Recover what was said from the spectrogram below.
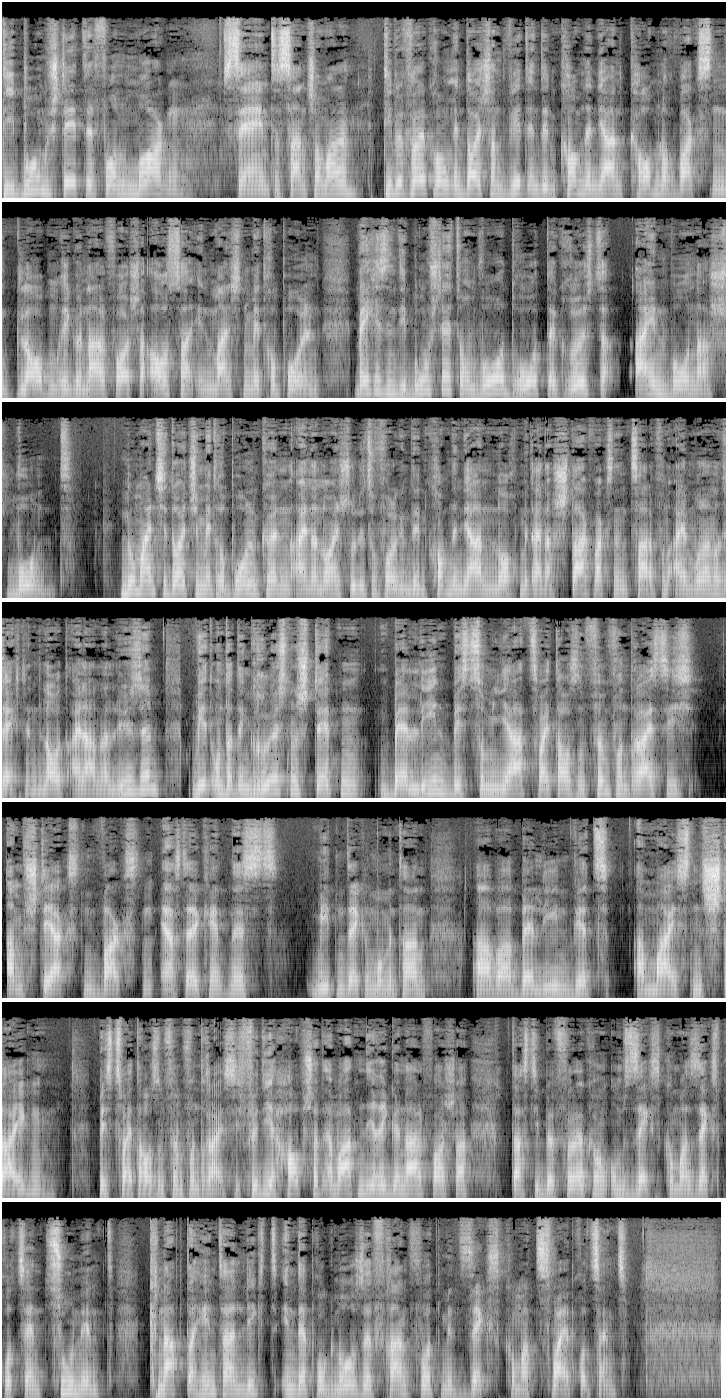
Die Boomstädte von morgen. Sehr interessant schon mal. Die Bevölkerung in Deutschland wird in den kommenden Jahren kaum noch wachsen, glauben Regionalforscher, außer in manchen Metropolen. Welche sind die Boomstädte und wo droht der größte Einwohnerschwund? Nur manche deutsche Metropolen können einer neuen Studie zufolge in den kommenden Jahren noch mit einer stark wachsenden Zahl von Einwohnern rechnen. Laut einer Analyse wird unter den größten Städten Berlin bis zum Jahr 2035 am stärksten wachsen. Erste Erkenntnis, Mietendeckel momentan, aber Berlin wird am meisten steigen bis 2035. Für die Hauptstadt erwarten die Regionalforscher, dass die Bevölkerung um 6,6 Prozent zunimmt. Knapp dahinter liegt in der Prognose Frankfurt mit 6,2 Prozent.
